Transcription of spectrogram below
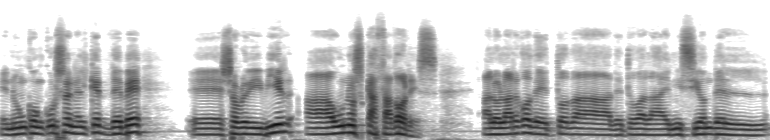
en un concurso en el que debe eh, sobrevivir a unos cazadores a lo largo de toda, de toda la emisión del,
